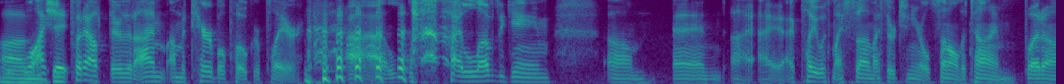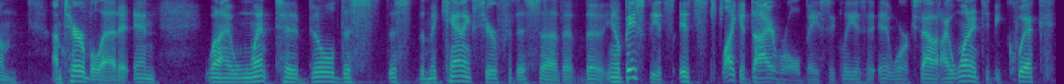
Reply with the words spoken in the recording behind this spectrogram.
Um, well, I should that- put out there that I'm I'm a terrible poker player. I, I, I love the game, um, and I, I, I play with my son, my 13 year old son, all the time. But um, I'm terrible at it. And when I went to build this this the mechanics here for this uh, the the you know basically it's it's like a die roll basically as it, it works out. I want it to be quick.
